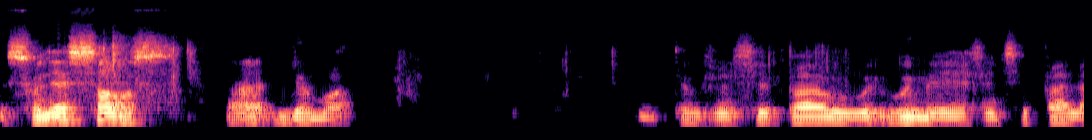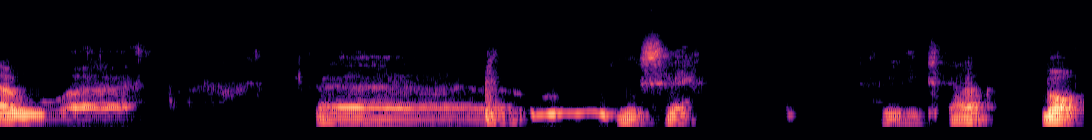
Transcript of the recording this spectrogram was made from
son essence hein, de moi. Donc je ne sais pas où, oui, mais je ne sais pas là où, euh, euh où c'est. Bon,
